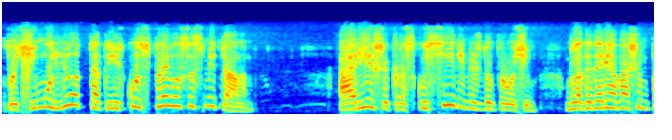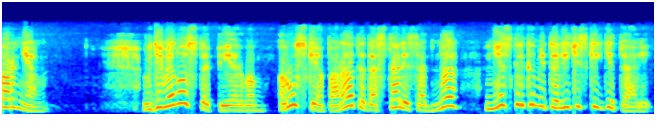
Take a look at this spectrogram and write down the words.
почему лед так легко справился с металлом. Орешек раскусили, между прочим, благодаря вашим парням. В 91-м русские аппараты достали со дна несколько металлических деталей.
